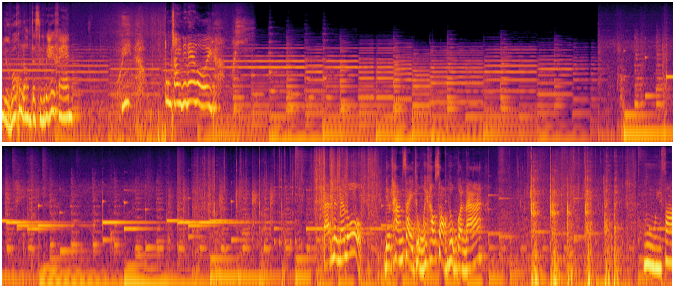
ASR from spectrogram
หรือว่าคุณออมจะซื้อไปให้แฟน ต้องใช้แน่ ๆ เลย แป๊บหนึ่งนะลูก เดี๋ยวทำใส่ถุงให้เขาสองถุงก่อนนะโหยฟ้า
